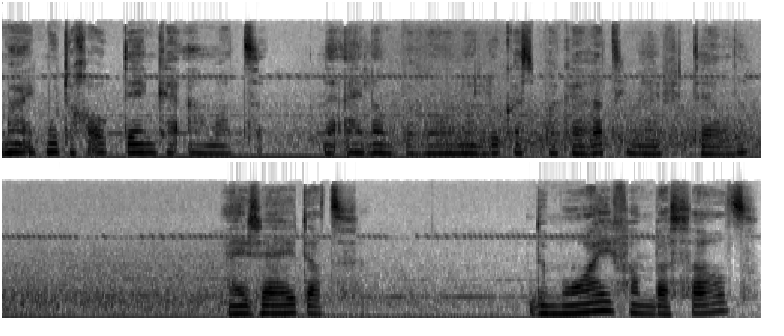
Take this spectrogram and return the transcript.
Maar ik moet toch ook denken aan wat de eilandbewoner Lucas Paccaratti mij vertelde. Hij zei dat de moai van basalt...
